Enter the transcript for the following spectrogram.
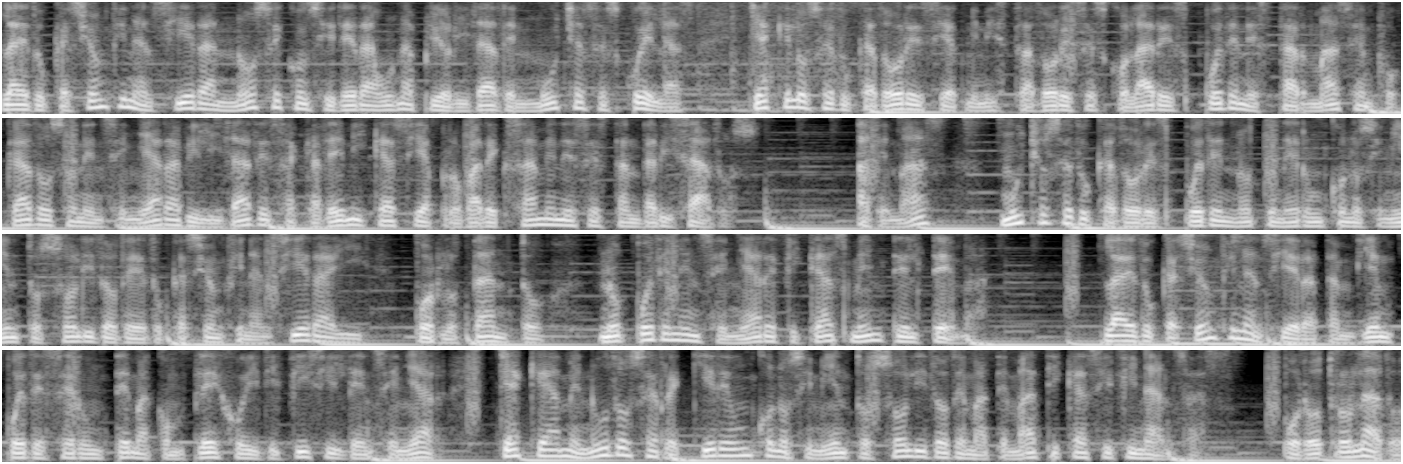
la educación financiera no se considera una prioridad en muchas escuelas, ya que los educadores y administradores escolares pueden estar más enfocados en enseñar habilidades académicas y aprobar exámenes estandarizados. Además, muchos educadores pueden no tener un conocimiento sólido de educación financiera y, por lo tanto, no pueden enseñar eficazmente el tema. La educación financiera también puede ser un tema complejo y difícil de enseñar, ya que a menudo se requiere un conocimiento sólido de matemáticas y finanzas. Por otro lado,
